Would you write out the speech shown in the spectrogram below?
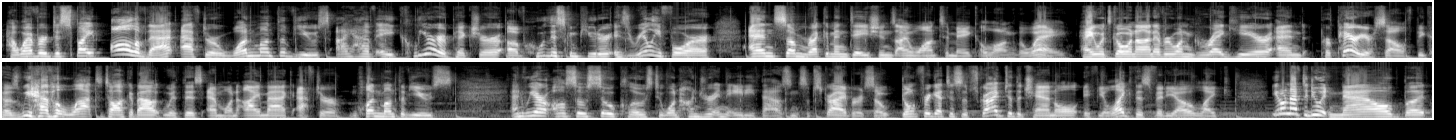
However, despite all of that, after one month of use, I have a clearer picture of who this computer is really for, and some recommendations I want to make along the way. Hey, what's going on everyone? Greg here, and prepare yourself because we have a lot to talk about with this M1 iMac after one month of use. And we are also so close to 180,000 subscribers, so don't forget to subscribe to the channel if you like this video, like, you don't have to do it now, but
